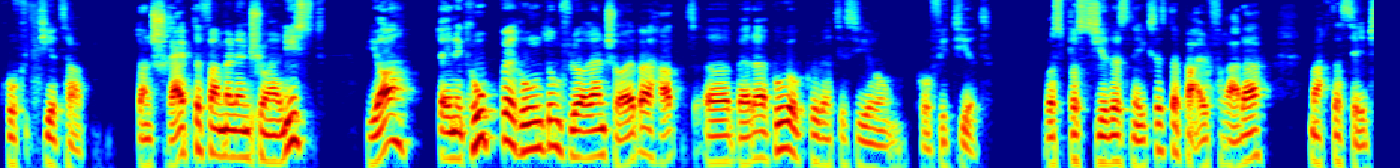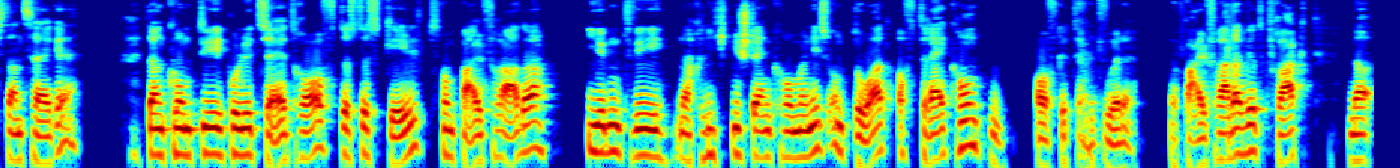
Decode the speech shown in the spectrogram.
profitiert haben. Dann schreibt auf einmal ein Journalist, ja, deine Gruppe rund um Florian Schäuber hat äh, bei der Buwok-Privatisierung profitiert. Was passiert als nächstes? Der Balfrader macht eine Selbstanzeige. Dann kommt die Polizei drauf, dass das Geld vom Balfrader irgendwie nach Liechtenstein gekommen ist und dort auf drei Konten aufgeteilt wurde. Der Balfrader wird gefragt, na,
